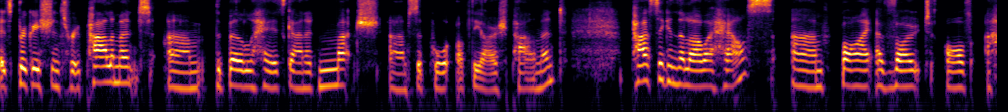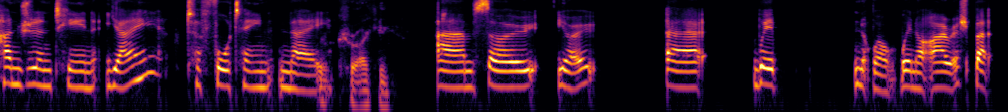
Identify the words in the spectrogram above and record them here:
its progression through Parliament. Um, the bill has garnered much um, support of the Irish Parliament, passing in the lower house um, by a vote of 110 yay to 14 nay. Oh, crikey! Um, so you know, uh, we're no, well, we're not Irish, but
